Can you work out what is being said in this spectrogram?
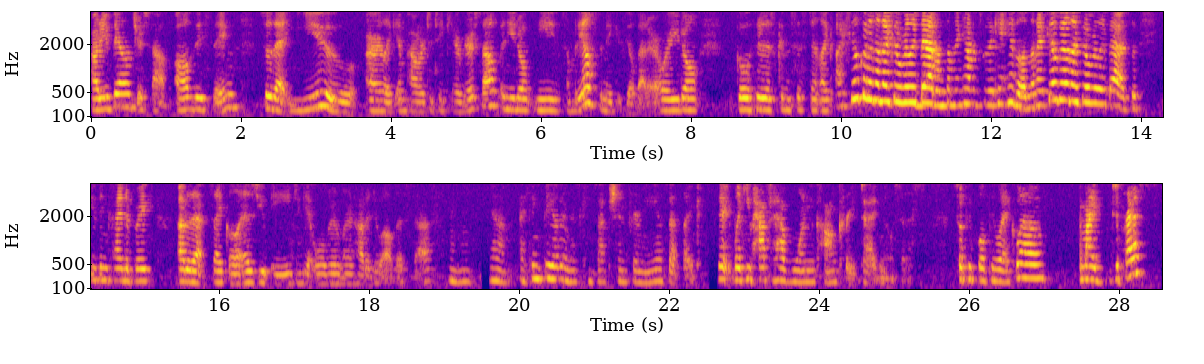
How do you balance yourself? All of these things so that you are like empowered to take care of yourself and you don't need somebody else to make you feel better or you don't go through this consistent like I feel good and then I feel really bad when something happens because I can't handle it and then I feel good and I feel really bad. So you can kind of break out of that cycle as you age and get older and learn how to do all this stuff. Mm-hmm. Yeah, I think the other misconception for me is that like like you have to have one concrete diagnosis. So people will be like, "Well, am I depressed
